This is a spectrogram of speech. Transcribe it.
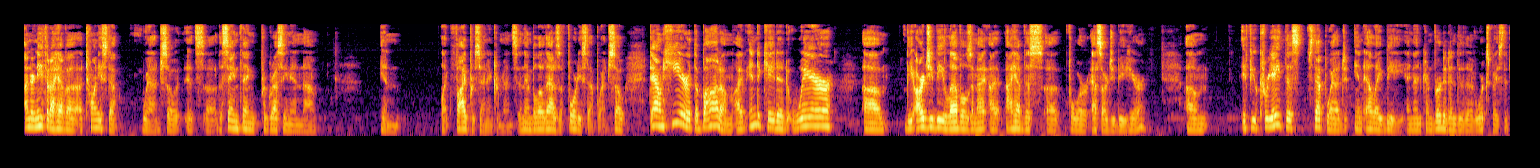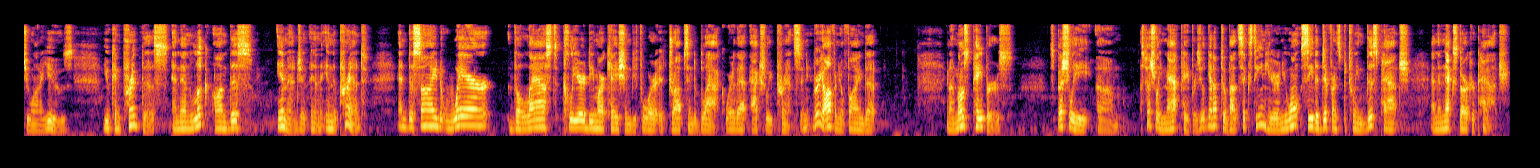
Underneath it, I have a, a 20 step wedge, so it's uh, the same thing progressing in uh, in like 5% increments. And then below that is a 40 step wedge. So down here at the bottom, I've indicated where um, the RGB levels, and I, I, I have this uh, for sRGB here. Um, if you create this step wedge in LAB and then convert it into the workspace that you want to use, you can print this and then look on this image in, in, in the print and decide where the last clear demarcation before it drops into black, where that actually prints. And very often you'll find that you know, on most papers, especially um, especially matte papers, you'll get up to about 16 here and you won't see the difference between this patch and the next darker patch.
